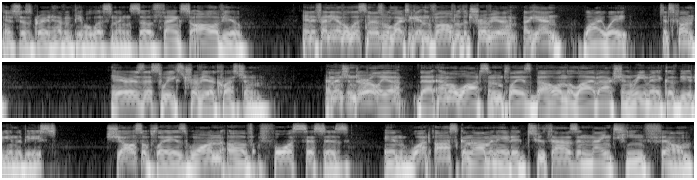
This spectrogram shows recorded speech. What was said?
It's just great having people listening, so thanks to all of you. And if any other listeners would like to get involved with the trivia, again, why wait? It's fun. Here is this week's trivia question I mentioned earlier that Emma Watson plays Belle in the live action remake of Beauty and the Beast. She also plays one of four sisters in what Oscar nominated 2019 film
